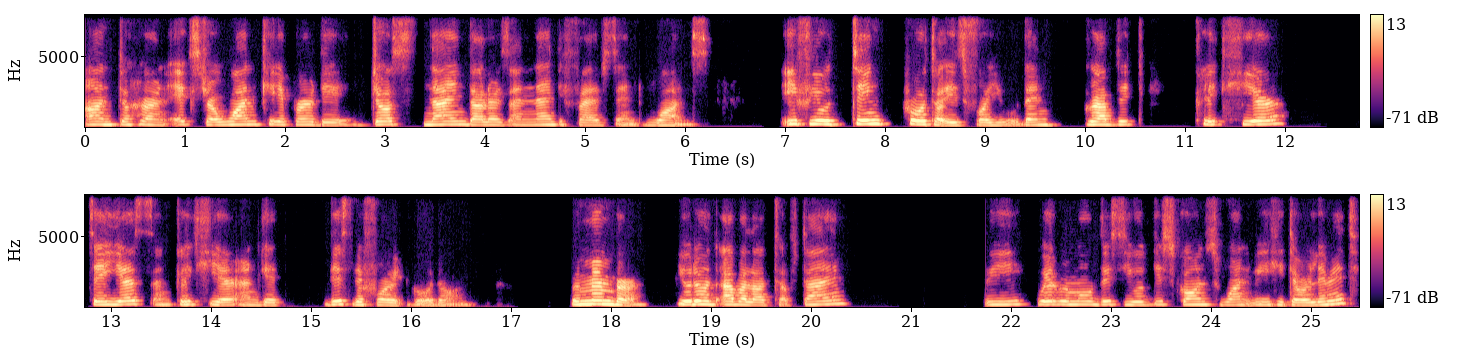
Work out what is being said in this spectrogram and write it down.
and to earn extra 1K per day, just $9.95 once. If you think Proto is for you, then grab it, click here, say yes, and click here and get this before it go down. Remember, you don't have a lot of time. We will remove this yield discounts when we hit our limit.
